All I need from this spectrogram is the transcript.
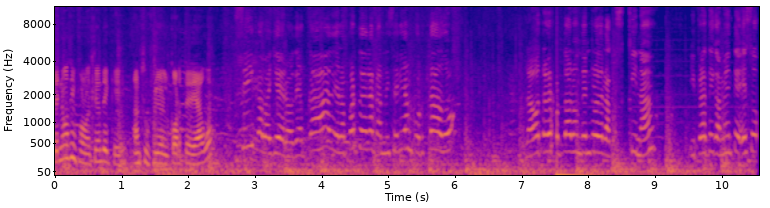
¿Tenemos información de que han sufrido el corte de agua? Sí, caballero, de acá, de la parte de la carnicería han cortado la otra vez cortaron dentro de la cocina y prácticamente eso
